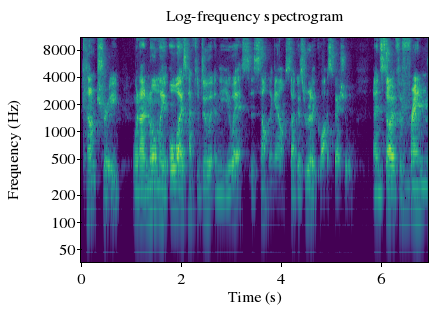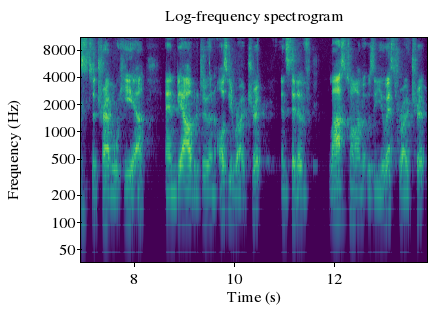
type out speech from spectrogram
country when I normally always have to do it in the US is something else. Like it's really quite special. And so for Mm. friends to travel here and be able to do an Aussie road trip instead of last time it was a US road trip,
